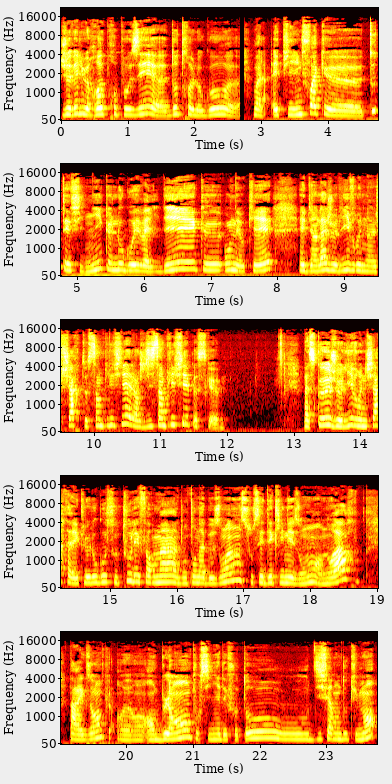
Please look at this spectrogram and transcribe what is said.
je vais lui reproposer d'autres logos voilà. Et puis une fois que tout est fini, que le logo est validé, que on est OK, eh bien là je livre une charte simplifiée. Alors je dis simplifiée parce que parce que je livre une charte avec le logo sous tous les formats dont on a besoin, sous ses déclinaisons en noir, par exemple, en, blanc pour signer des photos ou différents documents.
